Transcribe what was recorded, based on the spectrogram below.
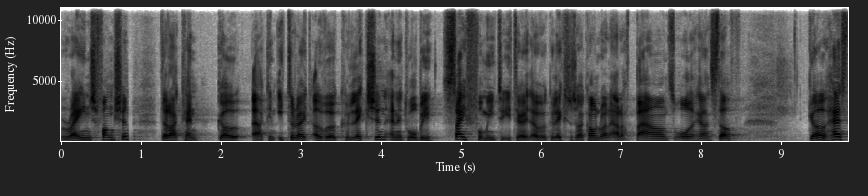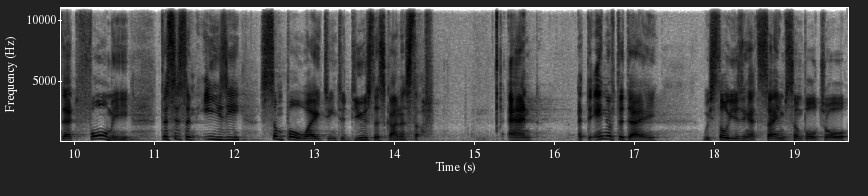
range function that I can go, I can iterate over a collection and it will be safe for me to iterate over a collection so I can't run out of bounds, all that kind of stuff. Go has that for me this is an easy, simple way to introduce this kind of stuff. And at the end of the day, we're still using that same simple draw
